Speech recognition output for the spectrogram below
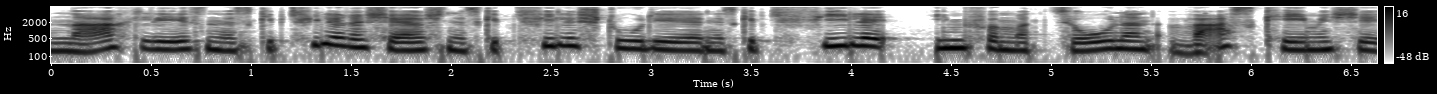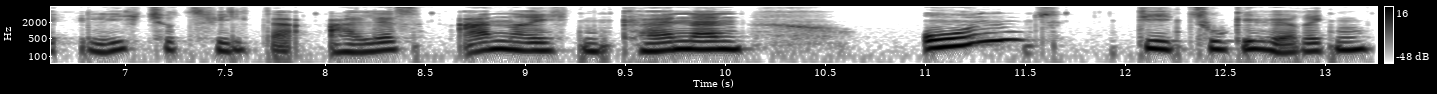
nachlesen. Es gibt viele Recherchen, es gibt viele Studien, es gibt viele Informationen, was chemische Lichtschutzfilter alles anrichten können und die zugehörigen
